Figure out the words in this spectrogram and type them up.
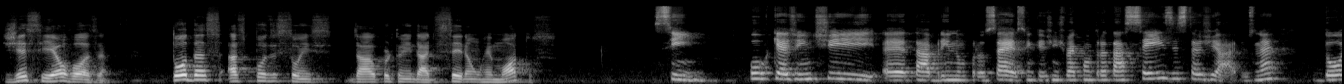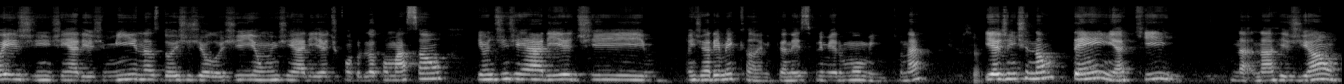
GCL Rosa. Todas as posições da oportunidade serão remotos? Sim, porque a gente está é, tá abrindo um processo em que a gente vai contratar seis estagiários, né? Dois de engenharia de minas, dois de geologia, um de engenharia de controle de automação e um de engenharia de engenharia mecânica nesse primeiro momento, né? E a gente não tem aqui na, na região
